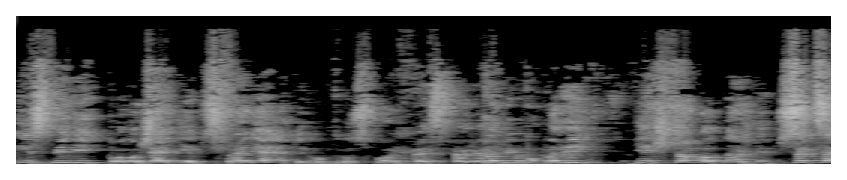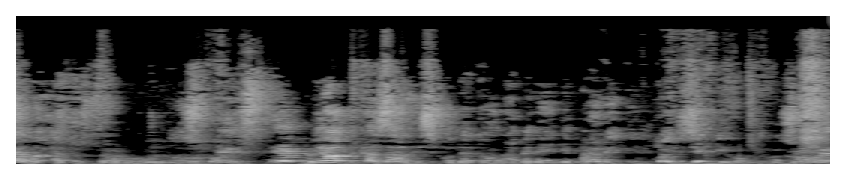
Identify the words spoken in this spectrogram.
изменить положение в стране этой, говорит Господь, И мы спорим. чтобы покорить еще однажды всецело эту страну, говорит Господь. Господь. Не отказались от этого намерения правитель той земли, говорит Господь.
